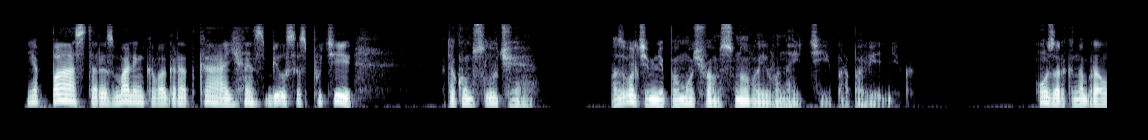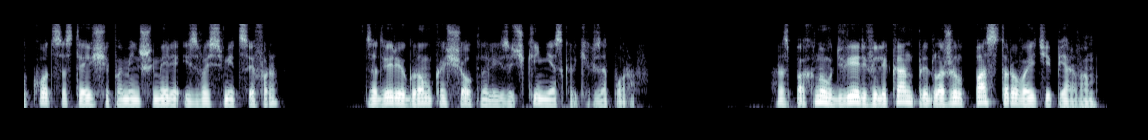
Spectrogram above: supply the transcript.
я пастор из маленького городка. Я сбился с пути. В таком случае позвольте мне помочь вам снова его найти, проповедник. Озарк набрал код, состоящий по меньшей мере из восьми цифр. За дверью громко щелкнули язычки нескольких запоров. Распахнув дверь, великан предложил пастору войти первым —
